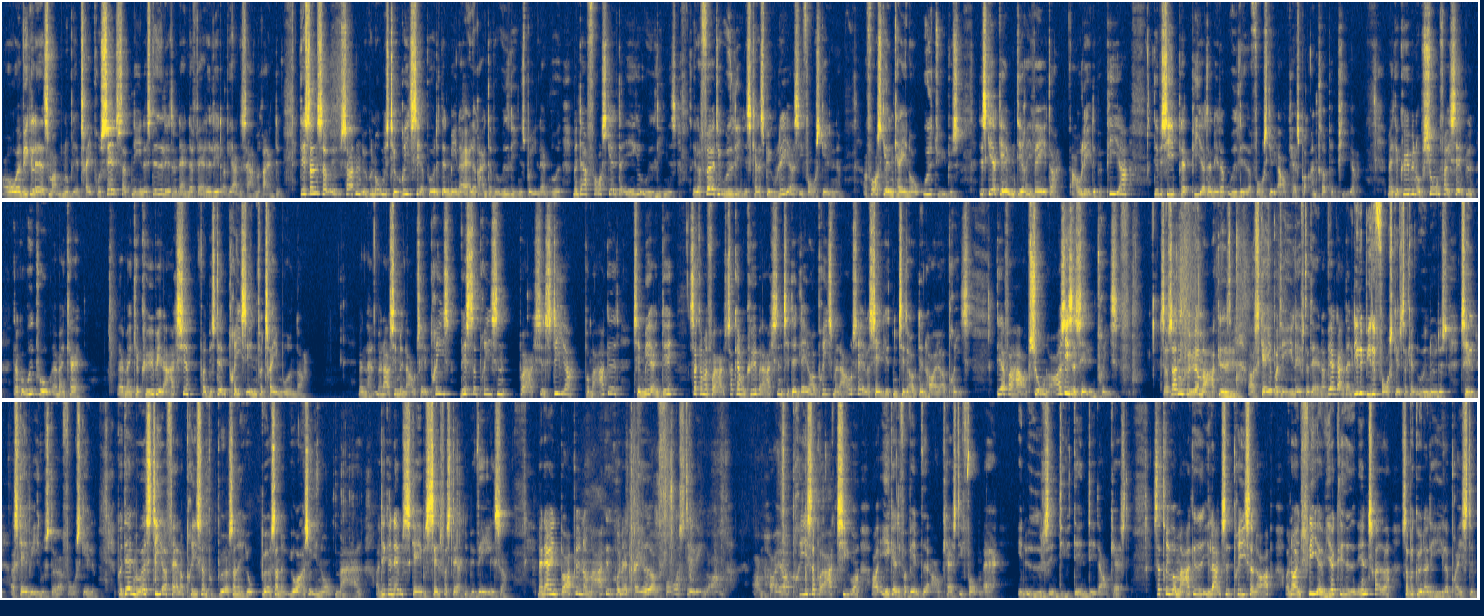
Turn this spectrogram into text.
Og øh, vi kan lade som om det nu bliver 3%, så den ene er steget lidt, og den anden er faldet lidt, og vi har den samme rente. Det er sådan, så, sådan økonomisk teori ser på det. Den mener, at alle renter vil udlignes på en eller anden måde. Men der er forskel, der ikke udlignes. Eller før de udlignes, kan der spekuleres i forskellene. Og forskellen kan endnu uddybes. Det sker gennem derivater, afledte papirer, det vil sige papirer, der netop udleder forskel i afkast på andre papirer. Man kan købe en option for eksempel, der går ud på, at man kan, at man kan købe en aktie for en bestemt pris inden for tre måneder. Man, man har simpelthen en aftalt pris. Hvis så prisen på aktien stiger på markedet til mere end det, så kan man, få, så kan man købe aktien til den lavere pris, man aftaler, og sælge den til den højere pris. Derfor har optioner også i sig selv en pris. Så sådan kører markedet mm. og skaber det ene efter det andet. Og hver gang der er en lille bitte forskel, så kan den udnyttes til at skabe endnu større forskelle. På den måde stiger og falder priserne på børserne jo, børserne jo også enormt meget, og det kan nemt skabe selvforstærkende bevægelser. Man er i en boble, når markedet kun er drevet om forestilling om, om højere priser på aktiver, og ikke af det forventede afkast i form af en ydelse, en dividende, et afkast så driver markedet i lang tid priserne op, og når en fli af virkeligheden indtræder, så begynder det hele at briste.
